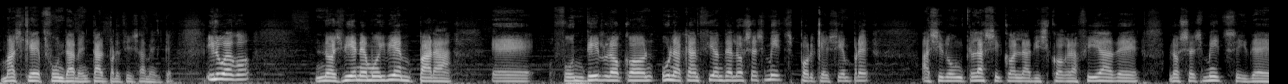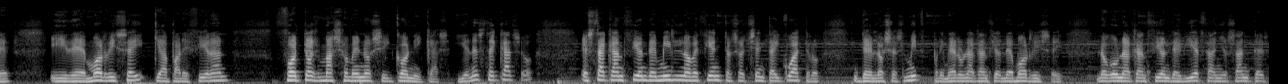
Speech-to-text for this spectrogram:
más que fundamental precisamente. Y luego nos viene muy bien para eh, fundirlo con una canción de los Smiths, porque siempre ha sido un clásico en la discografía de los Smiths y de, y de Morrissey que aparecieran fotos más o menos icónicas. Y en este caso, esta canción de 1984 de los Smiths, primero una canción de Morrissey, luego una canción de 10 años antes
